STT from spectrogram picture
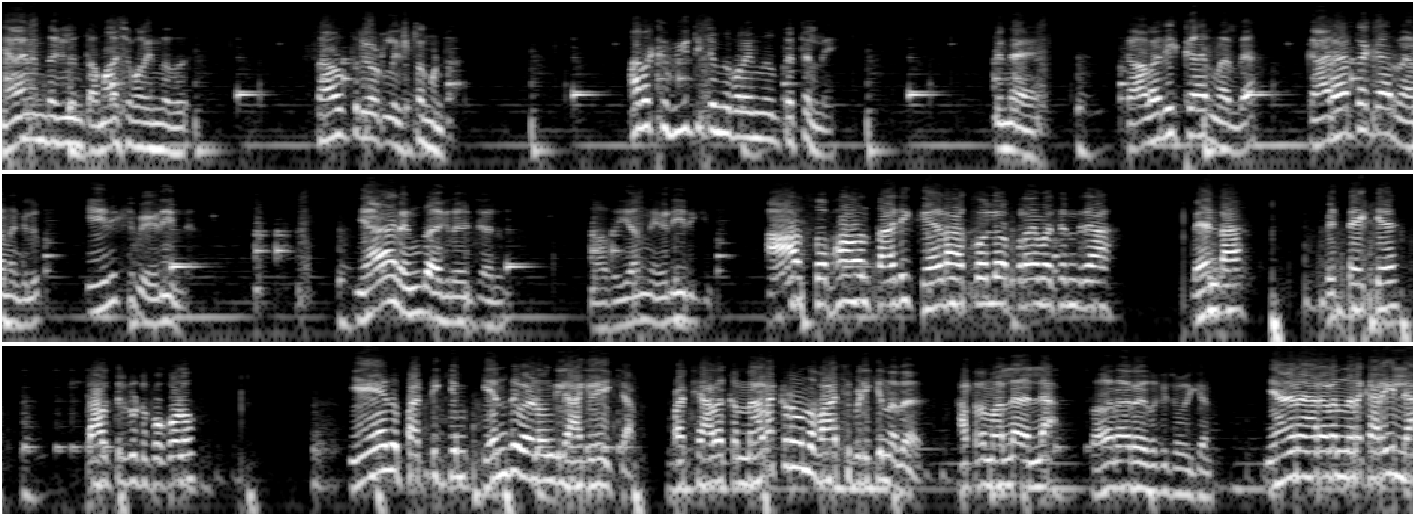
ഞാൻ എന്തെങ്കിലും തമാശ പറയുന്നത് സാവിത്രിയോടുള്ള ഇഷ്ടം കൊണ്ടാ അതൊക്കെ വീട്ടിൽ ചെന്ന് പറയുന്നത് തെറ്റല്ലേ? പിന്നെ കളരിക്കാരനല്ല കാരാട്ടക്കാരനാണെങ്കിലും എനിക്ക് പേടിയില്ല. ഞാൻ എന്താഗ്രഹിച്ചാലും അത് ഞാൻ നേടിയിരിക്കും. ആ സ്വഭാവം തടി കേടാക്കുമല്ലോ പ്രേമചന്ദ്ര. വേണ്ട വിട്ടേക്ക്. സാവിത്രിക്കൂട്ട് പൊക്കോളൂ. ഏത് പട്ടിക്കും എന്ത് വേണമെങ്കിലും ആഗ്രഹിക്കാം. പക്ഷെ അതൊക്കെ നടക്കണമെന്ന് വാശി പിടിക്കുന്നത് അത്ര നല്ലതല്ല. താനാരാ ഇതൊക്കെ ചോദിക്കാൻ? ഞാൻ ആരാണെന്ന് നിനക്കറിയില്ല.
